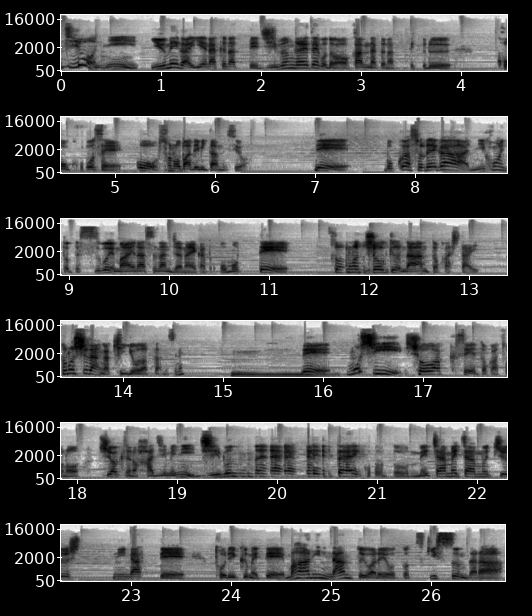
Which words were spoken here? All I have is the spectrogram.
じように夢が言えなくなって自分がやりたいことが分かんなくなってくる高校生をその場で見たんですよ。で僕はそれが日本にとってすごいマイナスなんじゃないかと思ってその状況を何とかしたいその手段が起業だったんですね。うんでもし小学生とかその中学生の初めに自分でやりたいことをめちゃめちゃ夢中になって取り組めて周りに何と言われようと突き進んだら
